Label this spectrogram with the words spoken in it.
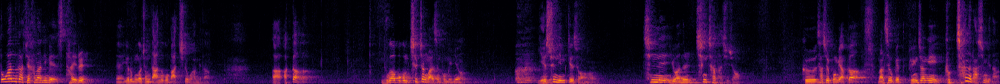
또 한 가지 하나님의 스타일을 예, 여러분과 좀 나누고 마치려고 합니다. 아, 아까 누가복음 7장 말씀 보면요. 예수님께서 침례 요한을 칭찬하시죠. 그 사실 보면 아까 말씀 보면 굉장히 극찬을 하십니다.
